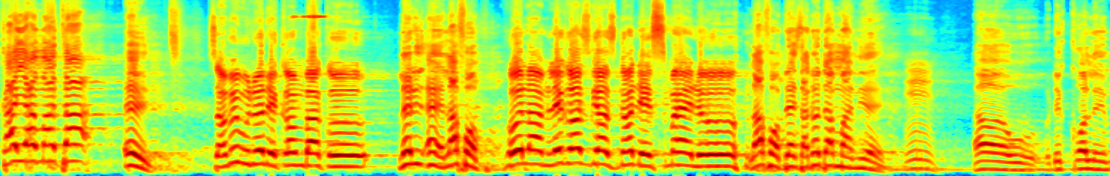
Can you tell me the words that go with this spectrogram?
Kaya Mata. Hey, Some people know they come back. Oh, ladies, hey, laugh up. hold on. Lagos girls not they smile. Oh, Laugh up. There's another man here. Uh, they call him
